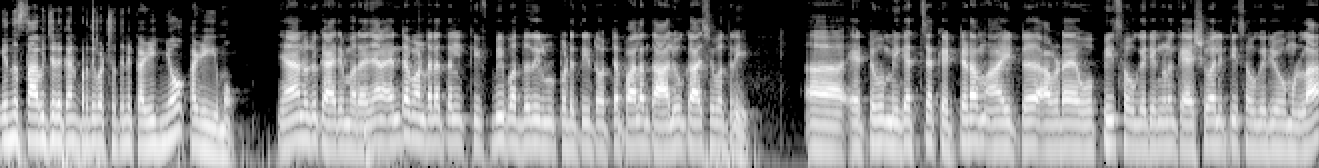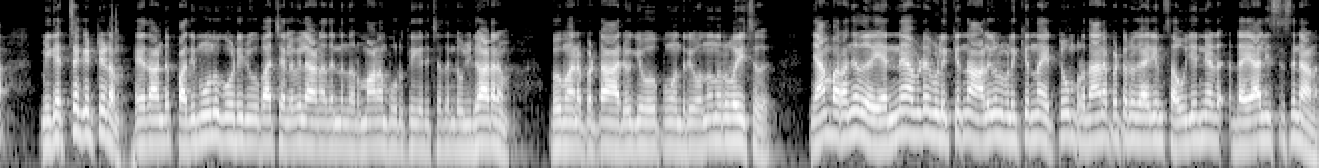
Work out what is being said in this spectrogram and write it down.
എന്ന് സ്ഥാപിച്ചെടുക്കാൻ പ്രതിപക്ഷത്തിന് കഴിഞ്ഞോ കഴിയുമോ? ഞാനൊരു കാര്യം പറയാം. ഞാൻ എന്റെ മണ്ഡലത്തിൽ കിഫ്ബി പദ്ധതിയിൽ ഉൾപ്പെടുത്തിയിട്ട് ഒറ്റപ്പാലം താലൂക്ക് ആശുപത്രി ഏറ്റവും മികച്ച കെട്ടിടം ആയിട്ട് അവിടെ ഒ പി സൗകര്യങ്ങളും കാഷ്വാലിറ്റി സൗകര്യവുമുള്ള മികച്ച കെട്ടിടം ഏതാണ്ട് പതിമൂന്ന് കോടി രൂപ ചെലവിലാണ് അതിന്റെ നിർമ്മാണം പൂർത്തീകരിച്ചതിന്റെ ഉദ്ഘാടനം ബഹുമാനപ്പെട്ട ആരോഗ്യവകുപ്പ് മന്ത്രി ഒന്ന് നിർവഹിച്ചത്. ഞാൻ പറഞ്ഞത് എന്നെ അവിടെ വിളിക്കുന്ന ആളുകൾ വിളിക്കുന്ന ഏറ്റവും പ്രധാനപ്പെട്ട ഒരു കാര്യം സൗജന്യ ഡയാലിസിസിനാണ്.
